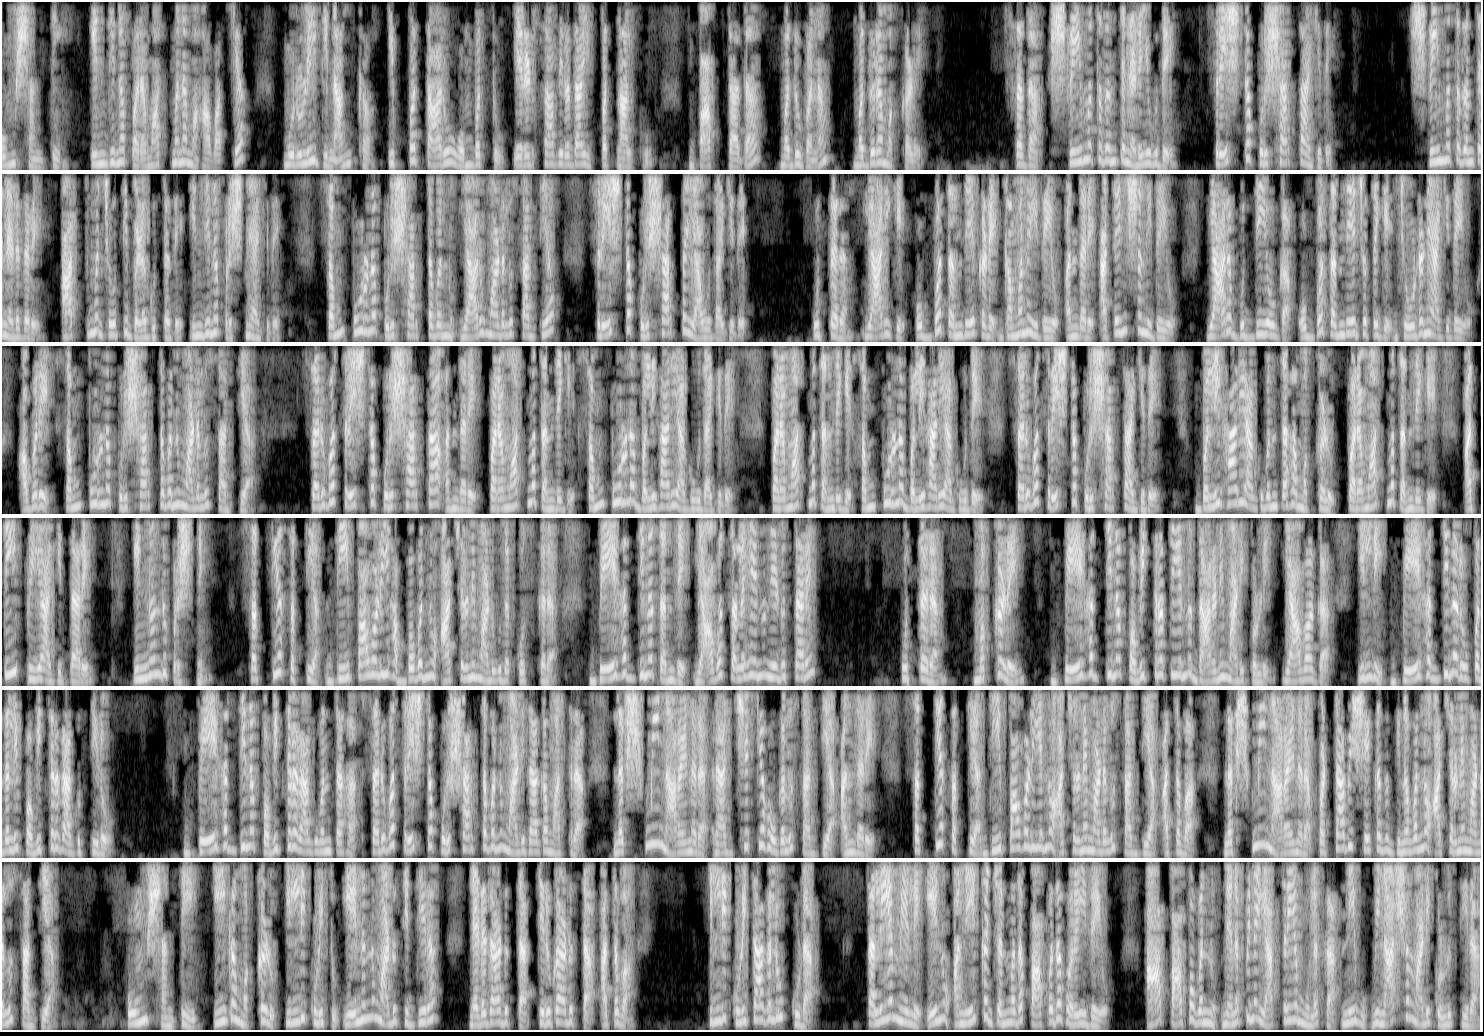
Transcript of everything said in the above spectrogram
ಓಂ ಶಾಂತಿ. ಇಂದಿನ ಪರಮಾತ್ಮನ ಮಹಾವಾಕ್ಯ, ಮುರುಳಿ ದಿನಾಂಕ ಇಪ್ಪತ್ತಾರು ಒಂಬತ್ತು ಎರಡ್ ಸಾವಿರದ ಇಪ್ಪತ್ನಾಲ್ಕು. ಬಾಪ್ತಾದ ಮಧುಬನ ಮಧುರ ಮಕ್ಕಳೇ. ಸದಾ ಶ್ರೀಮತದಂತೆ ನಡೆಯುವುದೇ ಶ್ರೇಷ್ಠ ಪುರುಷಾರ್ಥ ಆಗಿದೆ. ಶ್ರೀಮತದಂತೆ ನಡೆದರೆ ಆತ್ಮಜ್ಯೋತಿ ಬೆಳಗುತ್ತದೆ ಇಂದಿನ ಪ್ರಶ್ನೆಯಾಗಿದೆ. ಸಂಪೂರ್ಣ ಪುರುಷಾರ್ಥವನ್ನು ಯಾರು ಮಾಡಲು ಸಾಧ್ಯ? ಶ್ರೇಷ್ಠ ಪುರುಷಾರ್ಥ ಯಾವುದಾಗಿದೆ? ಉತ್ತರ, ಯಾರಿಗೆ ಒಬ್ಬ ತಂದೆಯ ಕಡೆ ಗಮನ ಇದೆಯೋ, ಅಂದರೆ ಅಟೆನ್ಷನ್ ಇದೆಯೋ, ಯಾರ ಬುದ್ಧಿಯೋಗ ಒಬ್ಬ ತಂದೆಯ ಜೊತೆಗೆ ಜೋಡಣೆ ಆಗಿದೆಯೋ, ಅವರೇ ಸಂಪೂರ್ಣ ಪುರುಷಾರ್ಥವನ್ನು ಮಾಡಲು ಸಾಧ್ಯ. ಸರ್ವಶ್ರೇಷ್ಠ ಪುರುಷಾರ್ಥ ಅಂದರೆ ಪರಮಾತ್ಮ ತಂದೆಗೆ ಸಂಪೂರ್ಣ ಬಲಿಹಾರಿ ಆಗುವುದಾಗಿದೆ. ಪರಮಾತ್ಮ ತಂದೆಗೆ ಸಂಪೂರ್ಣ ಬಲಿಹಾರಿ ಆಗುವುದೇ ಸರ್ವಶ್ರೇಷ್ಠ ಪುರುಷಾರ್ಥ ಆಗಿದೆ. ಬಲಿಹಾರಿ ಆಗುವಂತಹ ಮಕ್ಕಳು ಪರಮಾತ್ಮ ತಂದೆಗೆ ಅತಿ ಪ್ರಿಯ ಆಗಿದ್ದಾರೆ. ಇನ್ನೊಂದು ಪ್ರಶ್ನೆ. ಸತ್ಯ ಸತ್ಯ ದೀಪಾವಳಿ ಹಬ್ಬವನ್ನು ಆಚರಣೆ ಮಾಡುವುದಕ್ಕೋಸ್ಕರ ಬೇಹದ್ದಿನ ತಂದೆ ಯಾವ ಸಲಹೆಯನ್ನು ನೀಡುತ್ತಾರೆ? ಉತ್ತರ, ಮಕ್ಕಳೇ, ಬೇಹದ್ದಿನ ಪವಿತ್ರತೆಯನ್ನು ಧಾರಣೆ ಮಾಡಿಕೊಳ್ಳಿ. ಯಾವಾಗ? ಇಲ್ಲಿ ಬೇಹದ್ದಿನ ರೂಪದಲ್ಲಿ ಪವಿತ್ರರಾಗುತ್ತೀರೋ. ಬೇಹದ್ದಿನ ಪವಿತ್ರರಾಗುವಂತಹ ಸರ್ವಶ್ರೇಷ್ಠ ಪುರುಷಾರ್ಥವನ್ನು ಮಾಡಿದಾಗ ಮಾತ್ರ ಲಕ್ಷ್ಮೀ ನಾರಾಯಣರ ರಾಜ್ಯಕ್ಕೆ ಹೋಗಲು ಸಾಧ್ಯ. ಅಂದರೆ ಸತ್ಯ ಸತ್ಯ ದೀಪಾವಳಿಯನ್ನು ಆಚರಣೆ ಮಾಡಲು ಸಾಧ್ಯ ಅಥವಾ ಲಕ್ಷ್ಮೀ ನಾರಾಯಣರ ಪಟ್ಟಾಭಿಷೇಕದ ದಿನವನ್ನು ಆಚರಣೆ ಮಾಡಲು ಸಾಧ್ಯ? ಓಂ ಶಾಂತಿ. ಈಗ ಮಕ್ಕಳು ಇಲ್ಲಿ ಕುಳಿತು ಏನನ್ನು ಮಾಡುತ್ತಿದ್ದೀರಾ? ನಡೆದಾಡುತ್ತಾ, ತಿರುಗಾಡುತ್ತಾ ಅಥವಾ ಇಲ್ಲಿ ಕುಳಿತಾಗಲೂ ಕೂಡ? ತಲೆಯ ಮೇಲೆ ಏನು ಅನೇಕ ಜನ್ಮದ ಪಾಪದ ಹೊರೆಯಿದೆಯೋ, ಆ ಪಾಪವನ್ನು ನೆನಪಿನ ಯಾತ್ರೆಯ ಮೂಲಕ ನೀವು ವಿನಾಶ ಮಾಡಿಕೊಳ್ಳುತ್ತೀರಾ?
